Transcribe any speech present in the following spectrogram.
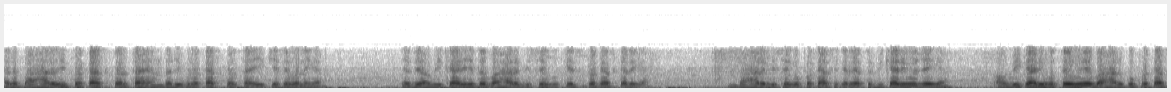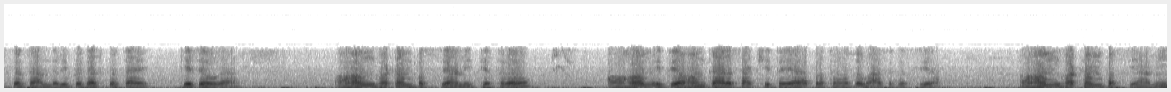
अरे बाहर भी प्रकाश करता है, अंदर भी प्रकाश करता है, ये कैसे बनेगा? यदि अभिकारी है तो बाहर विषय को कैसे प्रकाश करेगा? बाहर विषय को प्रकाश करेगा तो विकारी हो जाएगा। अभिकारी होते हुए बाहर को प्रकाश करता है अंदर भी प्रकाश करता है, कैसे होगा? अहम घटम पश्यामी इत्यत्र अहम इति अहंकार साक्षितया प्रथम तो भाषक अहम घटम पश्यामी।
